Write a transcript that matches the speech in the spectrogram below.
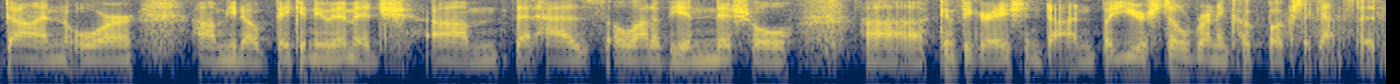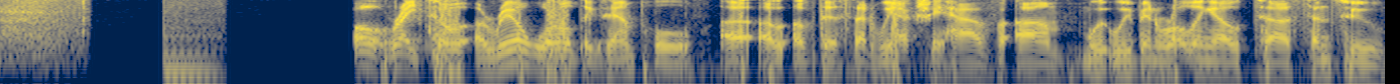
done or um, you know bake a new image um, that has a lot of the initial uh, configuration done but you're still running cookbooks against it Oh, right. So, a real world example uh, of, of, this that we actually have, um, we, have been rolling out uh, Sensu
